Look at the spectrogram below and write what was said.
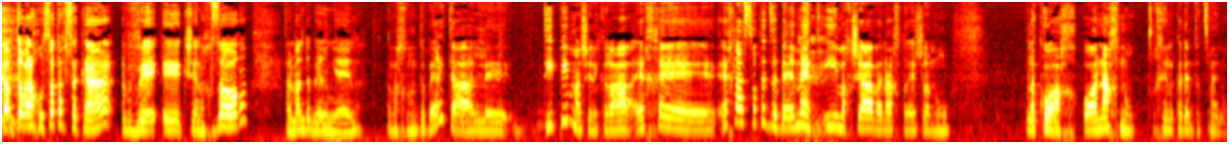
טוב, טוב, אנחנו עושות הפסקה, וכשנחזור, על מה נדבר עם יעל? אנחנו נדבר איתה על אה, טיפים, מה שנקרא, איך, אה, איך לעשות את זה באמת. אם עכשיו אנחנו, יש לנו לקוח, או אנחנו צריכים לקדם את עצמנו.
